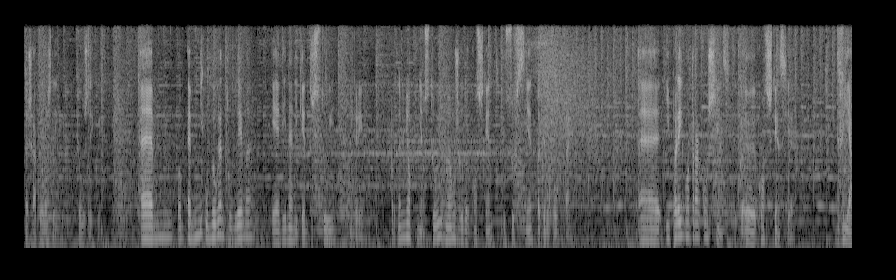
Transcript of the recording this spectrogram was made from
A jogar pelas pelos Liquid. Um, minha, o meu grande problema é a dinâmica entre Stewie e Grim. Porque, na minha opinião, Stewie não é um jogador consistente o suficiente para ter o rol que tem. Uh, e para encontrar consciência, uh, consistência, devia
